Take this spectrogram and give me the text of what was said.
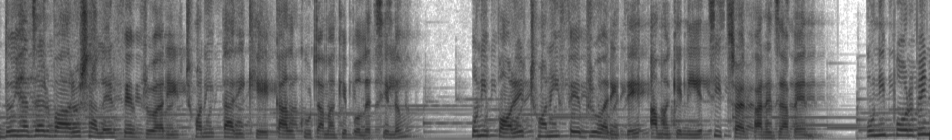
দুই হাজার বারো সালের ফেব্রুয়ারির টোয়েন্টি তারিখে কালকুট আমাকে বলেছিল, উনি পরের টোয়েন্টি ফেব্রুয়ারিতে আমাকে নিয়ে চিত্রার পারে যাবেন। উনি পরবেন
